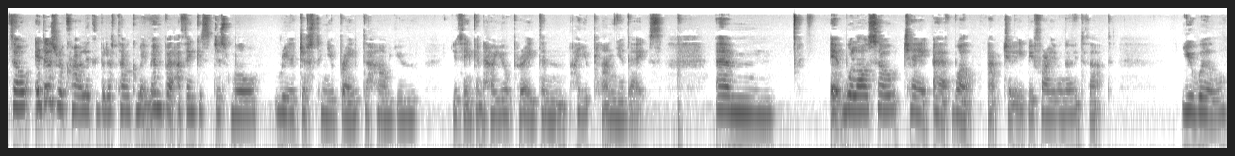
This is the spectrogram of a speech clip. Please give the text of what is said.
so it does require a little bit of time commitment, but I think it's just more readjusting your brain to how you you think and how you operate and how you plan your days. Um, it will also change. Uh, well, actually, before I even go into that, you will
